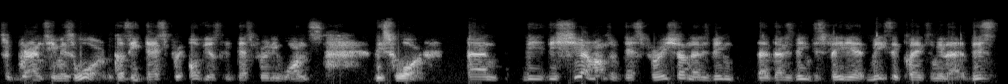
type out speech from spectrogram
to grant him his war because he desperate, obviously desperately wants this war. And the, the sheer amount of desperation that is being that, that is being displayed here makes it clear to me that this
